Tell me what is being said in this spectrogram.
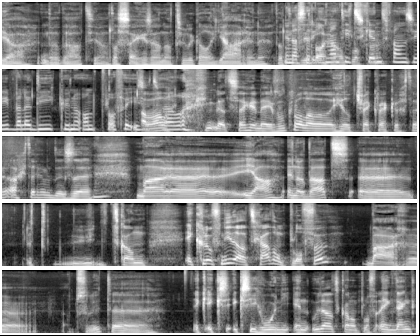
Ja, inderdaad. Ja. Dat zeggen ze natuurlijk al jaren. Hè, dat en als er iemand iets kent van zeebellen die kunnen ontploffen, is Ah, het wel, wel... Ik ging net zeggen, hij heeft ook wel al een heel track record hè, achter hem. Dus, eh, Maar eh, ja, inderdaad. eh, het, het kan... Ik geloof niet dat het gaat ontploffen, maar absoluut. Ik, ik, ik zie gewoon niet in hoe dat kan ontploffen. En ik denk,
